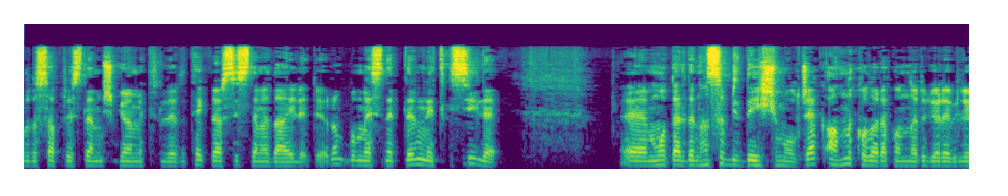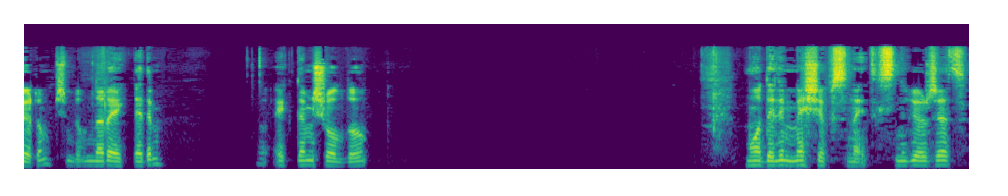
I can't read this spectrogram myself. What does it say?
Burada sapreslenmiş geometrileri tekrar sisteme dahil ediyorum. Bu mesnetlerin etkisiyle e, modelde nasıl bir değişim olacak anlık olarak onları görebiliyorum. Şimdi bunları ekledim. Eklemiş olduğum modelin mesh yapısına etkisini göreceğiz.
